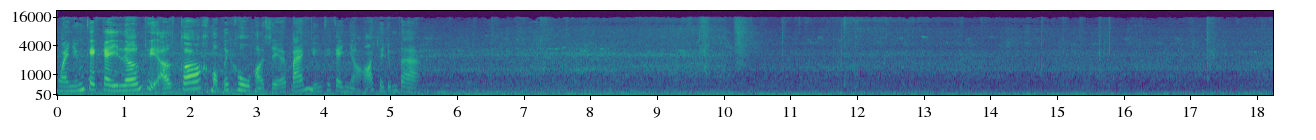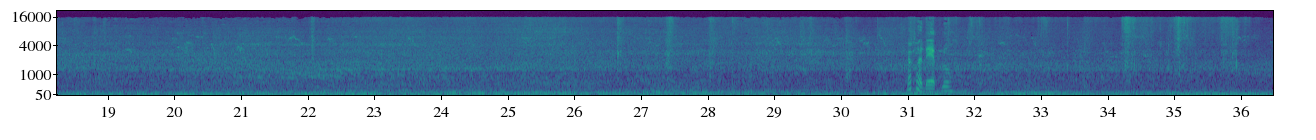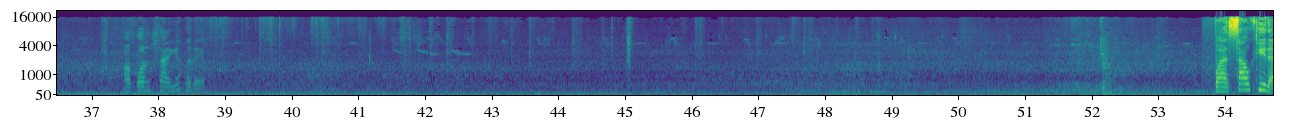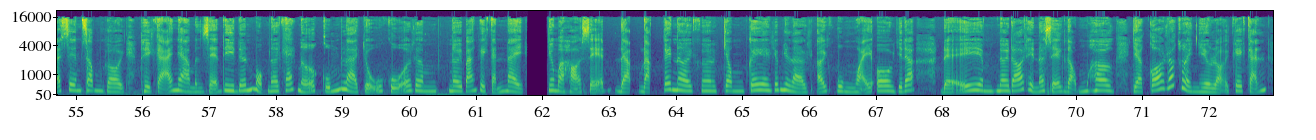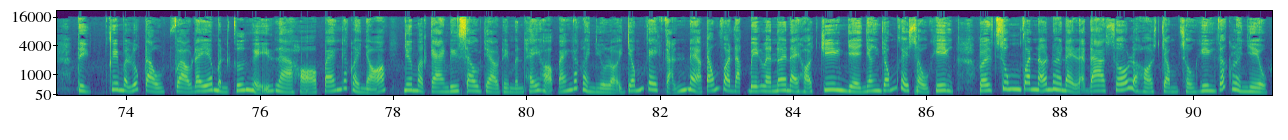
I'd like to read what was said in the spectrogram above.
Ngoài những cái cây lớn thì ở có một cái khu họ sẽ bán những cái cây nhỏ cho chúng ta. Rất là đẹp luôn. Họ bonsai rất là đẹp. Và sau khi đã xem xong rồi thì cả nhà mình sẽ đi đến một nơi khác nữa cũng là chủ của um, nơi bán cây cảnh này. Nhưng mà họ sẽ đặt đặt cái nơi ờ, trong cái giống như là ở vùng ngoại ô vậy đó. Để um, nơi đó thì nó sẽ rộng hơn và có rất là nhiều loại cây cảnh. Thì khi mà lúc đầu vào đây á, mình cứ nghĩ là họ bán rất là nhỏ. Nhưng mà càng đi sâu vào thì mình thấy họ bán rất là nhiều loại giống cây cảnh nè. Giống và đặc biệt là nơi này họ chuyên về nhân giống cây sầu riêng. Và xung quanh ở nơi này là đa số là họ trồng sầu riêng rất là nhiều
